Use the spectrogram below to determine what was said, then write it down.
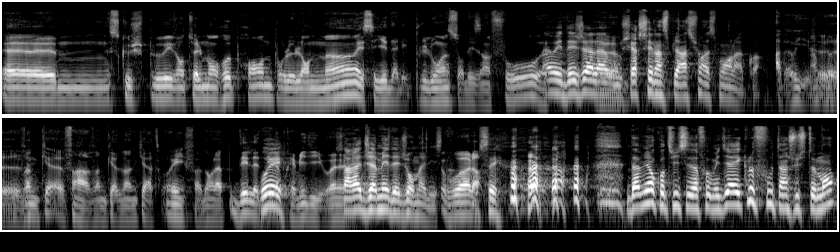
euh, ce que je peux éventuellement reprendre pour le lendemain, essayer d'aller plus loin sur des infos. Ah oui, déjà là, Euh, vous cherchez l'inspiration à ce moment-là, quoi. Ah bah oui, euh, 24, enfin 24-24, oui, enfin dans la, dès la- dès Oui. l'après-midi. ouais. Ça n'arrête jamais d'être journaliste. hein, Voilà. on. Damien, on continue ses infos médias avec le foot, hein, justement.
